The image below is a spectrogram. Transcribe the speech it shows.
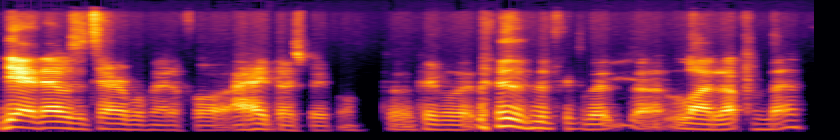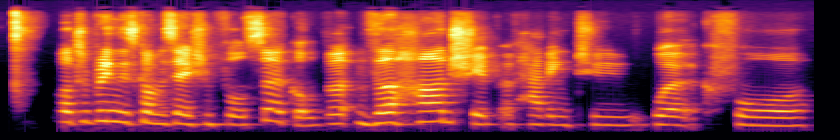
Yeah, that was a terrible metaphor. I hate those people. The people that the people that uh, light it up from there. Well, to bring this conversation full circle, the the hardship of having to work for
